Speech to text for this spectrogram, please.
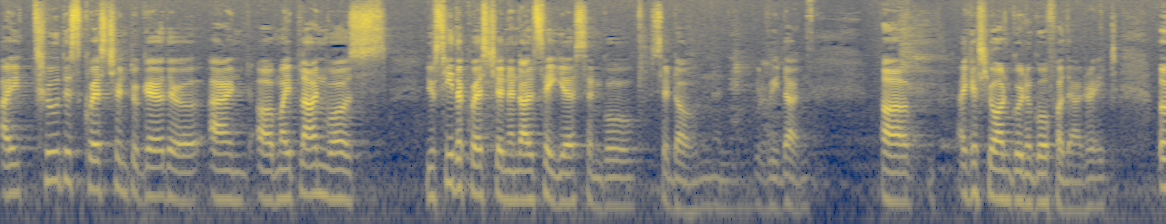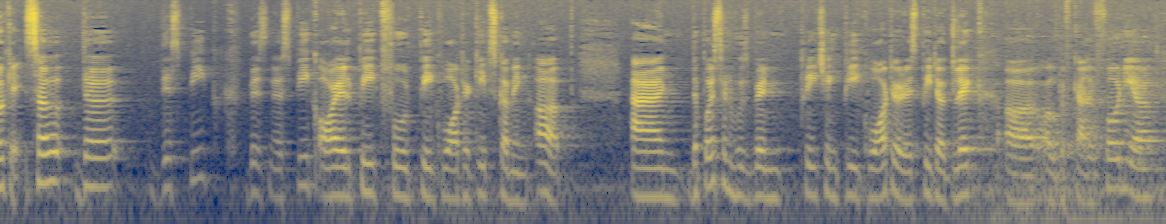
I threw this question together, and uh, my plan was you see the question, and I'll say yes and go sit down, and we'll be done. Uh, I guess you aren't going to go for that, right? Okay, so the this peak business, peak oil, peak food, peak water keeps coming up. And the person who's been preaching peak water is Peter Gleick uh, out of California.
